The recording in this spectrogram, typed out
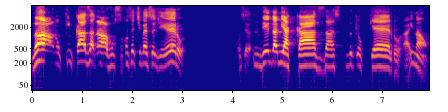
Não, não em casa não. Quando você tiver seu dinheiro, dentro da minha casa, tudo que eu quero. Aí não.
